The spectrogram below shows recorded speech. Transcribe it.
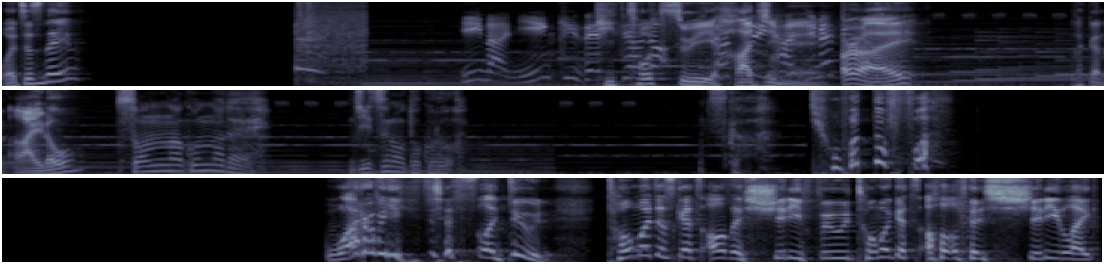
What's his name? Hitotsui Hajime. All right, like an idol. そんなこんなで実のところつか what the fuck? Why are we just like, dude? Toma just gets all the shitty food. Toma gets all the shitty like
